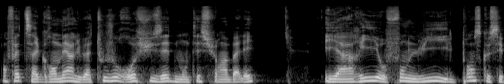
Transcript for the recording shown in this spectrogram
En fait, sa grand-mère lui a toujours refusé de monter sur un balai. Et Harry, au fond de lui, il pense que c'est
